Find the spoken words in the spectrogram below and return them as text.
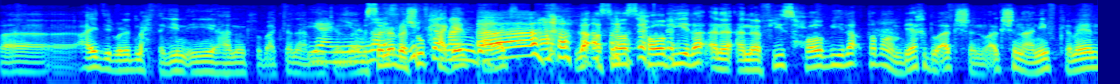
فعادي الولاد محتاجين إيه؟ هنطلب اكل نعمل يعني كذا. بس أنا بشوف حاجات. بالعكس لا أصل أنا اصحابي لا أنا أنا في صحابي لا طبعا بياخدوا action و action عنيف كمان.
